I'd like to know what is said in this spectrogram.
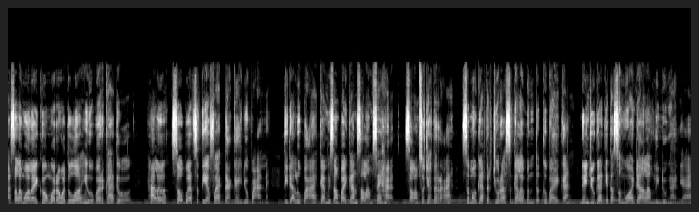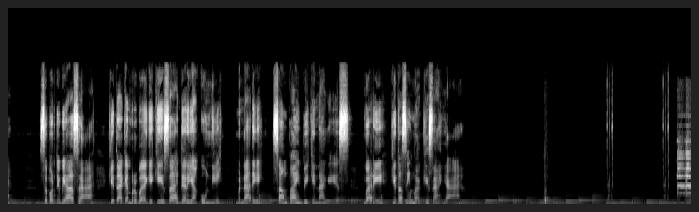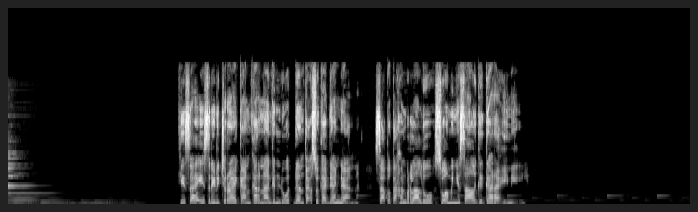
Assalamualaikum warahmatullahi wabarakatuh. Halo Sobat Setiap Fakta Kehidupan. Tidak lupa kami sampaikan salam sehat, salam sejahtera, semoga tercurah segala bentuk kebaikan dan juga kita semua dalam lindungannya. Seperti biasa, kita akan berbagi kisah dari yang unik, menarik, sampai bikin nangis. Mari kita simak kisahnya. Kisah istri diceraikan karena gendut dan tak suka dandan. Satu tahun berlalu, suami menyesal gegara ini.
